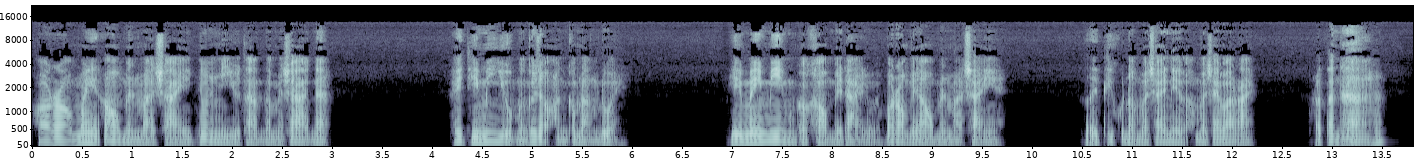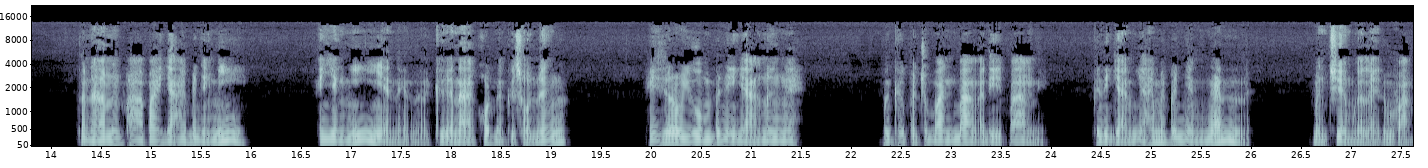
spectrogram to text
พอเราไม่เอามันมาใช้ที่มันมีอยู่ตามธรรมชาตินะไอ้ที่มีอยู่มันก็จะอ่อนกำลังด้วย ที่ไม่มีมันก็เข้าไม่ได้ด้วยเพราะเราไม่เอามันมาใช้ไงเลยที่คุณเอามาใช้เนี่ยเอามาใช้ว่าอะไรเพราะตัณหา ตัณหามันพาไปอยากให้เป็นอย่างนี้ไอ้อย่างนี้เนี่ยคืออนาคตน่ะคือส่วนหนึ่งไอ้ที่เราอยู่มันเป็นอีกอย่างหนึ่งไง มันคือปัจจุบันบ้างอดีตบ้างนี่ เป็นอีกอย่างอยาให้มันเป็นอย่างนั้น มันเชื่อมกันเลยทุกฝัง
